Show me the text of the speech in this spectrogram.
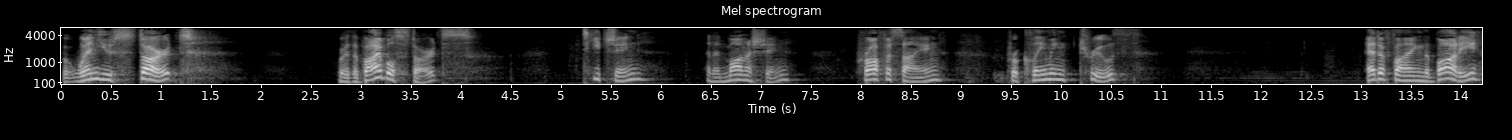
But when you start where the Bible starts, teaching and admonishing, prophesying, proclaiming truth, edifying the body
